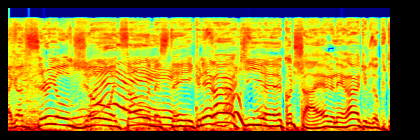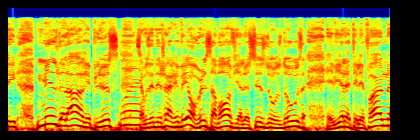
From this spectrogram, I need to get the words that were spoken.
My God, Serial Joe, it's all a mistake. Une erreur qui euh, coûte cher, une erreur qui vous a coûté 1000 dollars et plus. Ça vous est déjà arrivé? On veut le savoir via le 6-12-12 et via le téléphone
